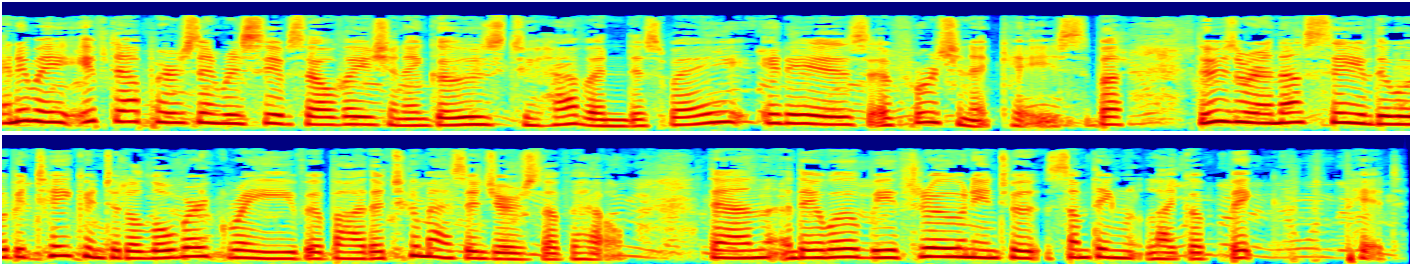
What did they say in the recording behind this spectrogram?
Anyway, if that person receives salvation and goes to heaven this way, it is a fortunate case. But those who are not saved they will be taken to the lower grave by the two messengers of hell. Then they will be thrown into something like a big pit.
